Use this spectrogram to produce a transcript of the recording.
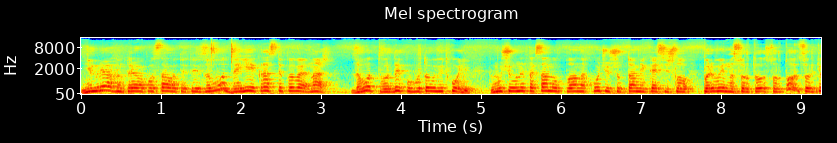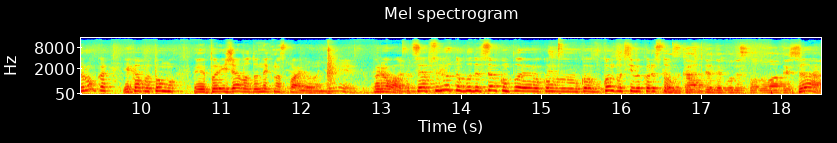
Їм рядом треба поставити той завод, де є якраз ТПВ наш. Завод твердих побутових відходів, тому що вони так само в планах хочуть, щоб там якась йшло первинна сорто, сорто, сортировка, яка потім е, переїжджала до них на спалювання. Перевалка. Це абсолютно буде все в, ком- комплексі використовуватися. карти, де буде складуватися. Так,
